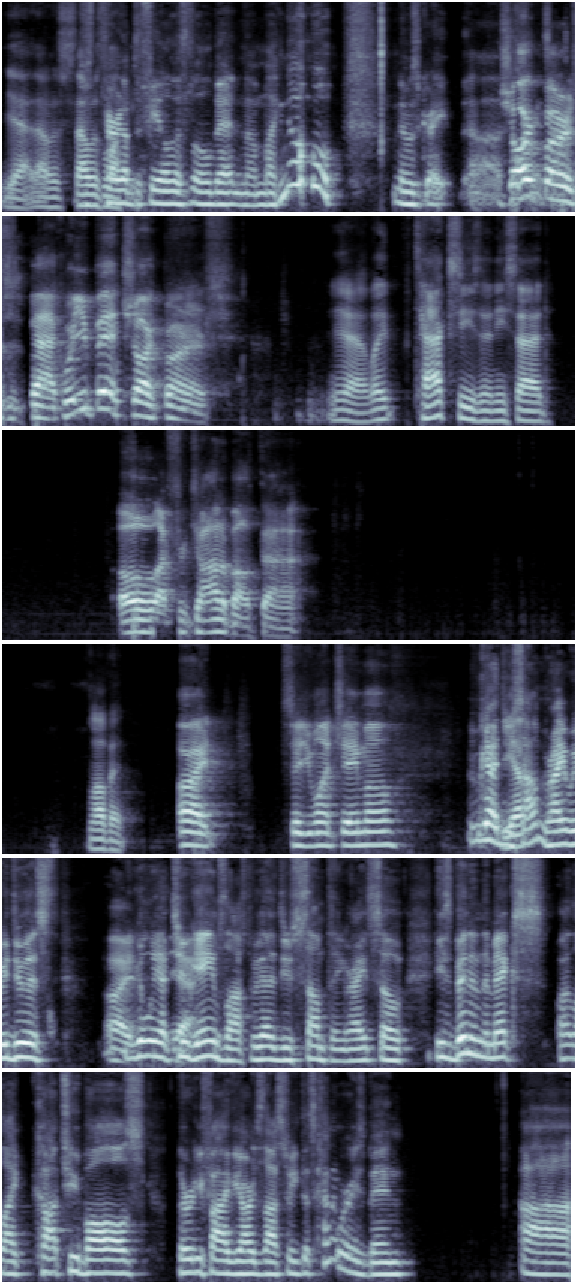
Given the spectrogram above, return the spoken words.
yeah, that was that was turned up the field this a little bit, and I'm like, no, and it was great. Uh, Shark Burners is back. Where you been, Shark Burners? Yeah, late tax season, he said. Oh, I forgot about that. Love it. All right. So you want Jamo? We got to do yep. something, right? We do this. All right. We only have two yeah. games left. We got to do something, right? So he's been in the mix, uh, like caught two balls, 35 yards last week. That's kind of where he's been. Uh,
